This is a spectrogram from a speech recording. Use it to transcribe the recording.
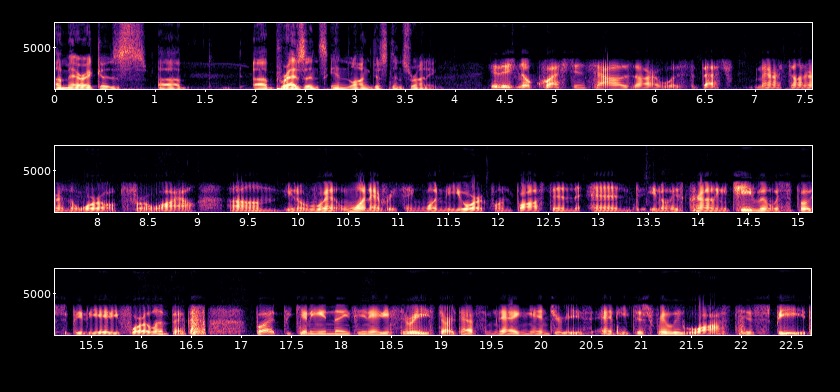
America's uh, uh, presence in long distance running. Yeah, there's no question Salazar was the best marathoner in the world for a while. Um, you know, won, everything. Won New York, won Boston, and you know his crowning achievement was supposed to be the '84 Olympics. But beginning in 1983, he started to have some nagging injuries, and he just really lost his speed.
